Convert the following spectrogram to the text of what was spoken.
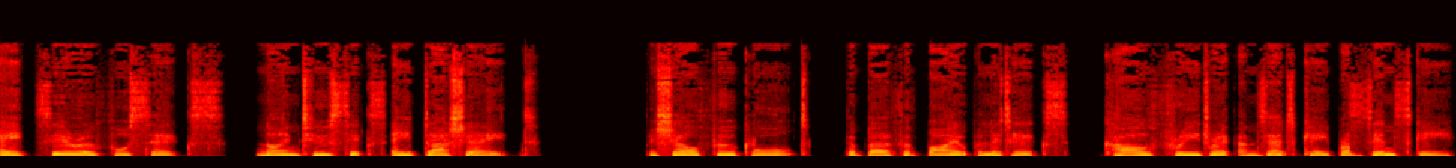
0-8046-9268-8. Michel Foucault, The Birth of Biopolitics, Carl Friedrich and Z. K. Brzezinski,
